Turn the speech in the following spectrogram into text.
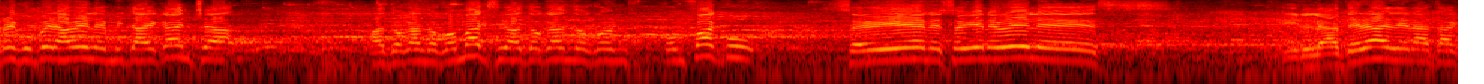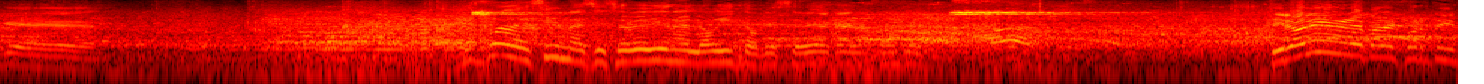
recupera Vélez en mitad de cancha, va tocando con Maxi, va tocando con, con Facu, se viene, se viene Vélez y lateral en ataque. ¿Me puede decirme si se ve bien el loguito que se ve acá en la pantalla? Tiro libre para el Fortín.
